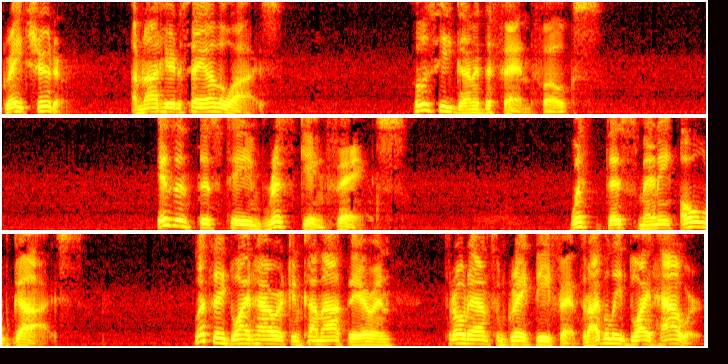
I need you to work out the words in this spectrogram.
great shooter. I'm not here to say otherwise. Who's he going to defend, folks? Isn't this team risking things with this many old guys? Let's say Dwight Howard can come out there and throw down some great defense. And I believe Dwight Howard,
